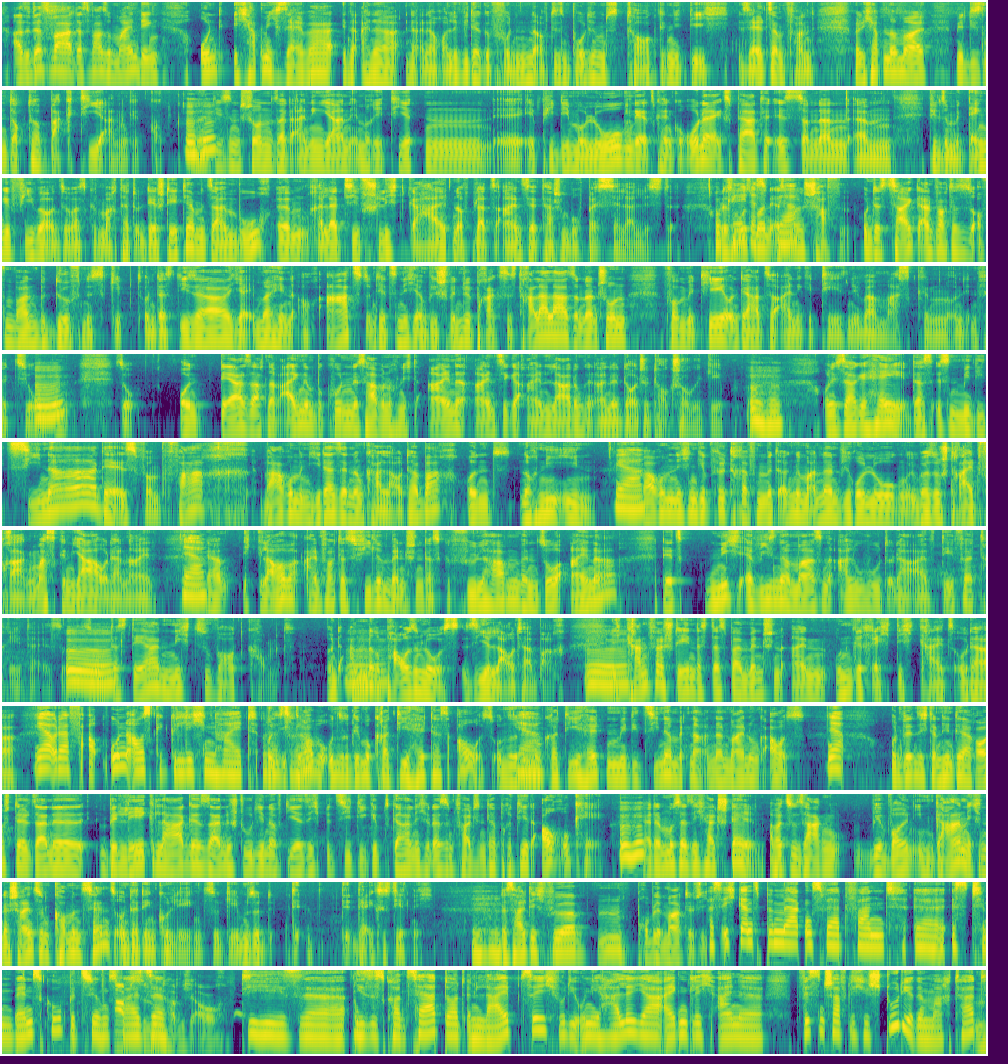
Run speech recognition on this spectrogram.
Also das war, das war so mein Ding. Und ich habe mich selber in einer, in einer Rolle wiedergefunden auf diesem Podiumstalk, den ich, die ich seltsam fand. Weil ich habe nochmal mir diesen Dr. Angeguckt. Mhm. Ne? Diesen schon seit einigen Jahren emeritierten äh, Epidemiologen, der jetzt kein Corona-Experte ist, sondern ähm, viel so mit Denguefieber und sowas gemacht hat. Und der steht ja mit seinem Buch ähm, relativ schlicht gehalten auf Platz 1 der Taschenbuch-Bestsellerliste. Und Okay, das muss das- man erstmal ja. schaffen. Und das zeigt einfach, dass es offenbar ein Bedürfnis gibt und dass dieser ja immerhin auch Arzt und jetzt nicht irgendwie Schwindelpraxis tralala, sondern schon vom Metier und der hat so einige Thesen über Masken und Infektionen und so. Und der sagt nach eigenem Bekunden, es habe noch nicht eine einzige Einladung in eine deutsche Talkshow gegeben. Und ich sage, hey, das ist ein Mediziner, der ist vom Fach. Warum in jeder Sendung Karl Lauterbach und noch nie ihn? Ja. Warum nicht ein Gipfeltreffen mit irgendeinem anderen Virologen über so Streitfragen, Masken ja oder nein? Ja. ja. Ich glaube einfach, dass viele Menschen das Gefühl haben, wenn so einer, der jetzt nicht erwiesenermaßen Aluhut oder AfD-Vertreter ist oder Mhm. so, dass der nicht zu Wort kommt. Und andere pausenlos, siehe Lauterbach. Mhm. Ich kann verstehen, dass das bei Menschen ein Ungerechtigkeits- oder Ja, oder Unausgeglichenheit oder und ich so. glaube, ne? unsere Demokratie hält das aus. Unsere Ja. Demokratie hält einen Mediziner mit einer anderen Meinung aus. Ja. Und wenn sich dann hinterher herausstellt, seine Beleglage, seine Studien, auf die er sich bezieht, die gibt's gar nicht oder sind falsch interpretiert, auch okay. Mhm. Ja, dann muss er sich halt stellen. Aber zu sagen, wir wollen ihn gar nicht, und da scheint so ein Common Sense unter den Kollegen zu geben, so, der, der existiert nicht. Mhm. Das halte ich für hm, problematisch. Was ich ganz bemerkenswert fand, äh, ist Tim Bensko, beziehungsweise absolut habe ich auch. diese, dieses Konzert dort in Leipzig, wo die Uni Halle ja eigentlich eine wissenschaftliche Studie gemacht hat,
